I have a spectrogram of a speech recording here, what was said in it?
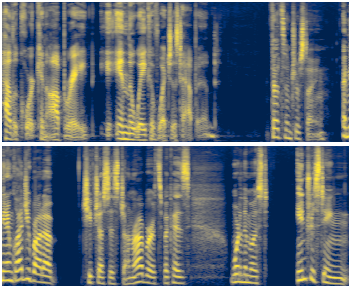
how the court can operate in the wake of what just happened. That's interesting. I mean, I'm glad you brought up Chief Justice John Roberts because one of the most interesting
